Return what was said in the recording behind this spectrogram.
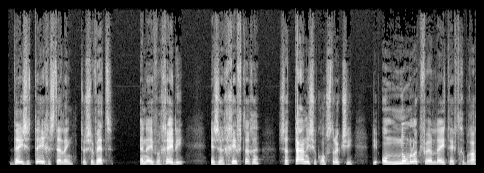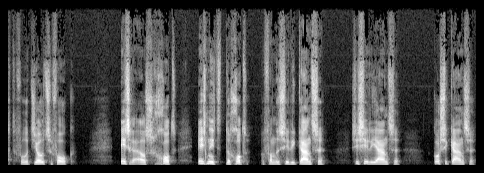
Deze tegenstelling tussen wet en evangelie is een giftige, satanische constructie die onnoemelijk veel leed heeft gebracht voor het Joodse volk. Israëls God is niet de God van de Silicaanse, Siciliaanse, Corsicaanse,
